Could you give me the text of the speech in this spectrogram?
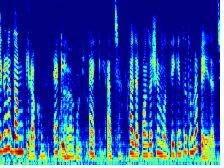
এগুলোর দাম কীরকম? একই? একই আচ্ছা হাজার পঞ্চাশের মধ্যেই কিন্তু তোমরা পেয়ে যাচ্ছ।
